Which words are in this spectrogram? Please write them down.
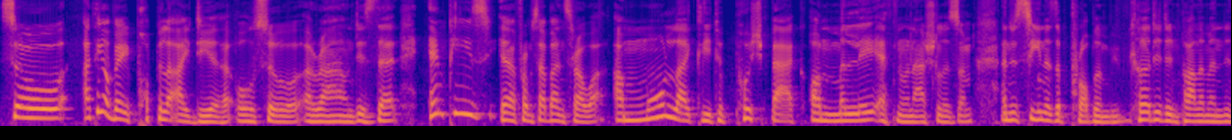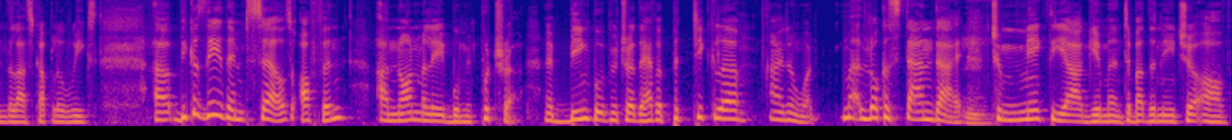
So I think a very popular idea also around is that MPs uh, from Sabah and Sarawak are more likely to push back on Malay ethno-nationalism and is seen as a problem. We've heard it in Parliament in the last couple of weeks uh, because they themselves often are non-Malay Bumiputra. Uh, being Bumiputra, they have a particular, I don't know what, local standi mm. to make the argument about the nature of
